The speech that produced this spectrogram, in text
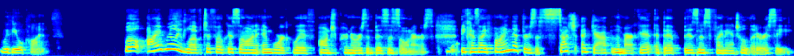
with your clients? Well, I really love to focus on and work with entrepreneurs and business owners yeah. because I find that there's a, such a gap in the market about business financial literacy.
